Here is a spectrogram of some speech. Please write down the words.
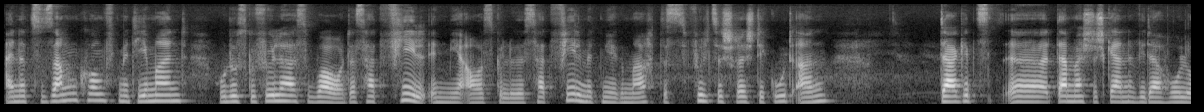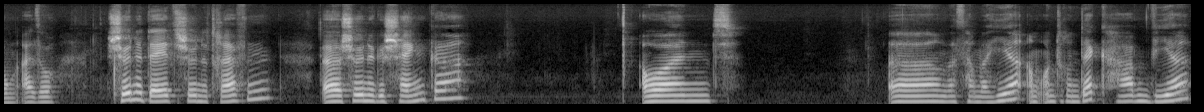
eine Zusammenkunft mit jemand, wo du das Gefühl hast, wow, das hat viel in mir ausgelöst, hat viel mit mir gemacht, das fühlt sich richtig gut an da gibt's, äh, da möchte ich gerne Wiederholung. Also schöne Dates, schöne Treffen, äh, schöne Geschenke und äh, was haben wir hier? Am unteren Deck haben wir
